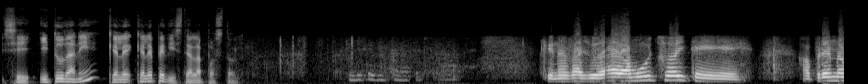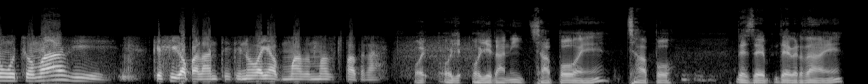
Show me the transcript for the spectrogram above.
Sí. ¿Y tú, Dani? ¿Qué le, qué le pediste al apóstol? Que nos ayudara mucho y que aprenda mucho más y que siga para adelante, que no vaya más, más para atrás. Oye, oye, oye, Dani, chapo, ¿eh? Chapo. Desde, de verdad, ¿eh?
